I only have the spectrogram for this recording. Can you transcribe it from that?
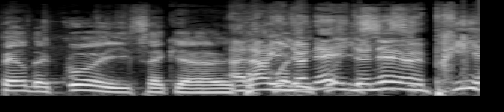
Paire de couilles. C'est que. Alors, il donnait, il donnait un prix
